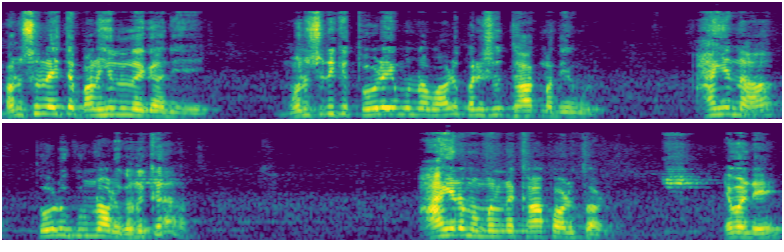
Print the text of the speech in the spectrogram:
మనుషులైతే బలహీనులే కానీ మనుషునికి తోడై ఉన్నవాడు పరిశుద్ధాత్మ దేవుడు. ఆయన తోడుకున్నాడు గనుక ఆయన మమ్మల్ని కాపాడుతాడు. ఏమండి?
